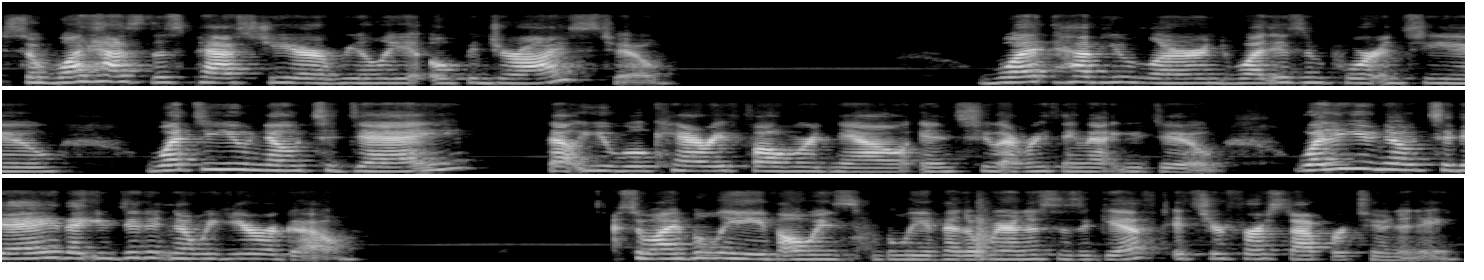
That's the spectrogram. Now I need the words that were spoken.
So, what has this past year really opened your eyes to? What have you learned? What is important to you? What do you know today that you will carry forward now into everything that you do? What do you know today that you didn't know a year ago? so I believe, always believe that awareness is a gift. It's your first opportunity.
